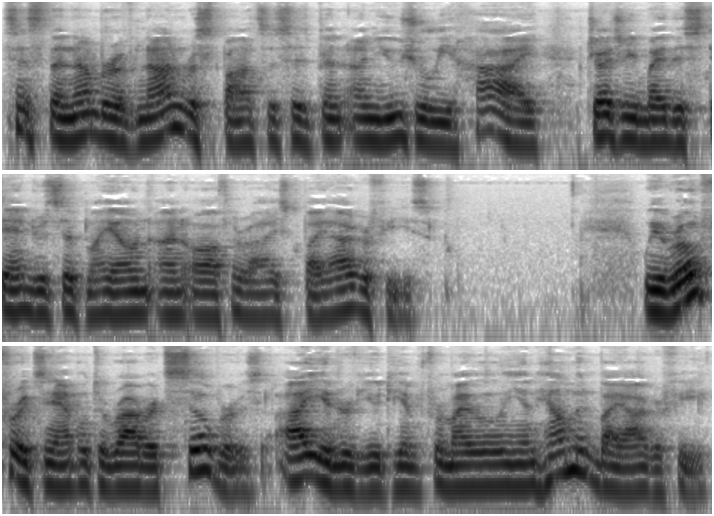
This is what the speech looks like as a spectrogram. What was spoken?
since the number of non responses has been unusually high, judging by the standards of my own unauthorized biographies. We wrote, for example, to Robert Silvers. I interviewed him for my Lillian Hellman biography.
